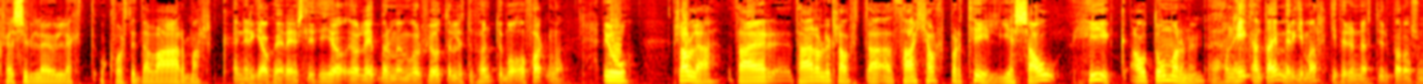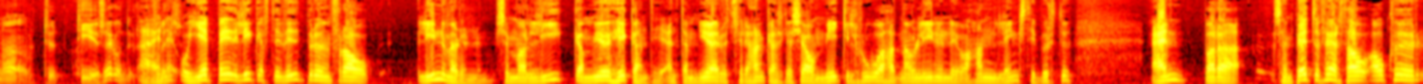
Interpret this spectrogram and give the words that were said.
hversu löglegt og hvort þetta var mark. En er ekki ákveðin reynsli því hjá, hjá leikmennum en voru fljóta lyfta upp höndum og, og fagna? Jú, klálega, það er, það er alveg klárt að, að það hjálpar til. Ég sá hík á dómarunum. Hann hík, hann dæmir ekki marki fyrir en eftir bara svona tíu sekundur og ég beði líka eftir viðbröðum frá línuverðunum sem var líka mjög higgandi en það mjög erfitt fyrir hann kannski að sjá mikil hrúa hann á línunni og hann lengst í burtu. En bara sem betur fer þá ákveður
